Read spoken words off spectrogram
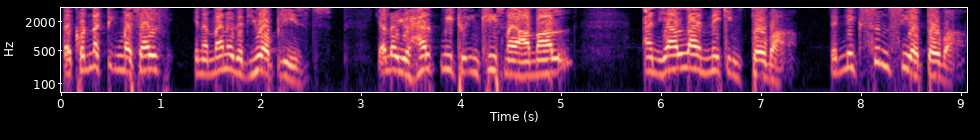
by conducting myself in a manner that you are pleased. Ya Allah, you help me to increase my amal, and Ya Allah, I'm making tawbah. Then make sincere tawbah.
